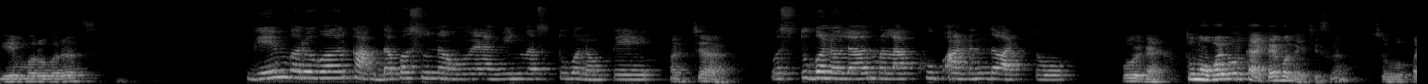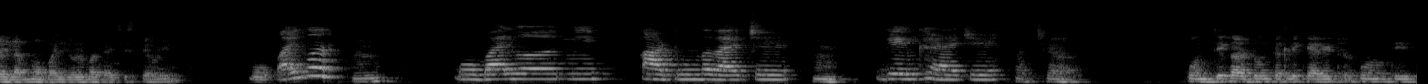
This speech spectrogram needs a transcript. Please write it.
गेम बरोबरच? गेम बरोबर कागदापासून नवीन वस्तू बनवते. अच्छा. वस्तू बनवल्यावर मला खूप आनंद वाटतो. होय काय? तू मोबाईलवर काय काय बघायचीस का सुरू पहिला मोबाईल जेवढी बघायचीस त्यावेळी मोबाईलवर? मोबाईलवर मी कार्टून बघायचे. हम्म. गेम खेळायचे. अच्छा. कोणते कार्टून त्यातले कॅरेक्टर कोण होती?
